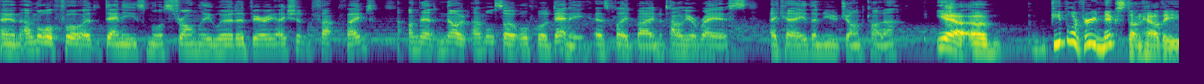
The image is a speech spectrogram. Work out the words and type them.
And I'm all for Danny's more strongly worded variation, fuck fate. On that note, I'm also all for Danny, as played by Natalia Reyes, aka the new John Connor. Yeah, um, people are very mixed on how they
